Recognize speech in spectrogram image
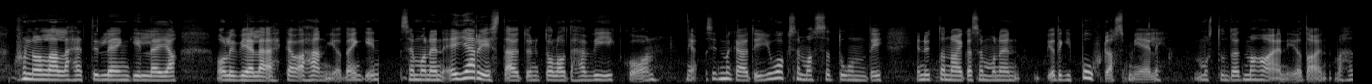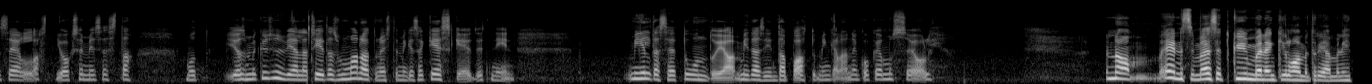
kun ollaan lähetty lenkille ja oli vielä ehkä vähän jotenkin semmoinen ei järjestäytynyt olo tähän viikkoon. Ja sitten me käytiin juoksemassa tunti ja nyt on aika semmoinen jotenkin puhdas mieli. Musta tuntuu, että mä haen jotain vähän sellaista juoksemisesta. Mutta jos mä kysyn vielä siitä sun maratonista, mikä sä keskeytyt, niin miltä se tuntui ja mitä siinä tapahtui, minkälainen kokemus se oli? No ensimmäiset kymmenen kilometriä meni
